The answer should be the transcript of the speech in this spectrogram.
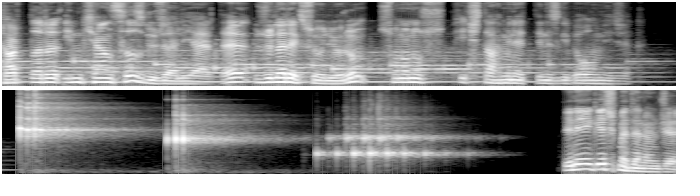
şartları imkansız güzel yerde, üzülerek söylüyorum, sonunuz hiç tahmin ettiğiniz gibi olmayacak. Deneye geçmeden önce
